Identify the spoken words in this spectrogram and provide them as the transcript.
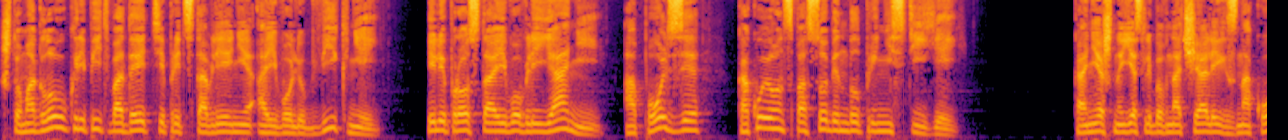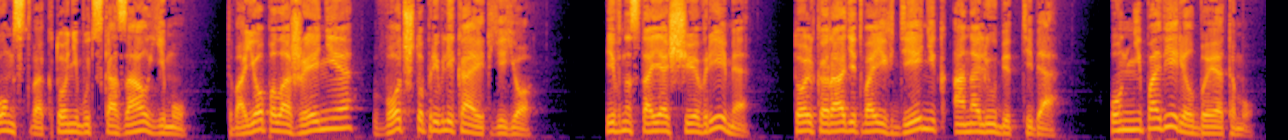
что могло укрепить в Адетте представление о его любви к ней или просто о его влиянии, о пользе, какую он способен был принести ей. Конечно, если бы в начале их знакомства кто-нибудь сказал ему «Твое положение – вот что привлекает ее», и в настоящее время только ради твоих денег она любит тебя, он не поверил бы этому –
